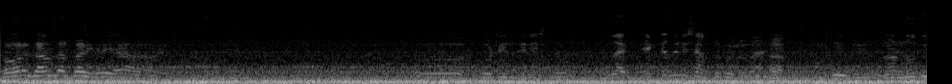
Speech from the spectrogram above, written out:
শহরে যান যান পারি। হ্যাঁ কঠিন জিনিস তো দেখ একটা জিনিস সার্থক হলো না হ্যাঁ আমরা নদীর তল দিয়ে এই যাই বাপ তো আম্মা তো আব্বাই ওরা দেখ দেখতে আমরা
